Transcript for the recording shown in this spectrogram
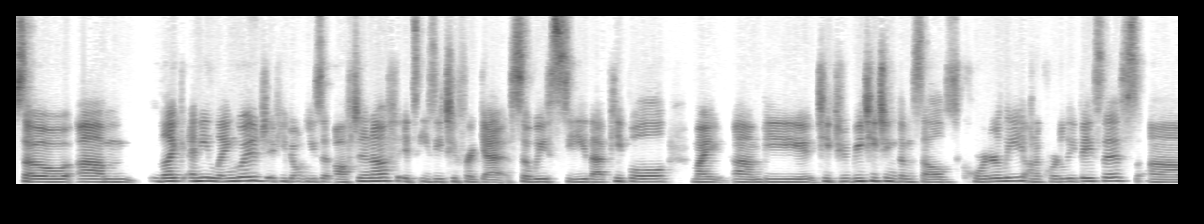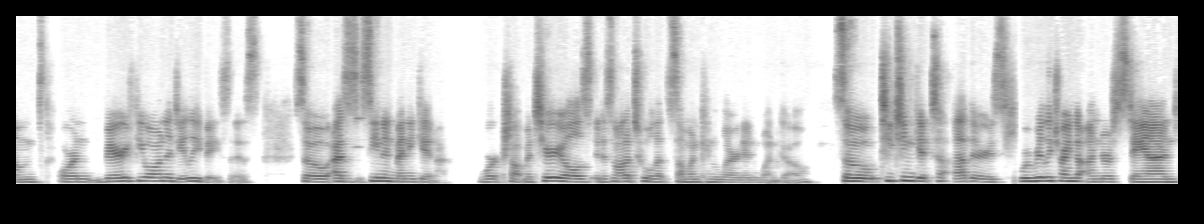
So um, like any language, if you don't use it often enough, it's easy to forget. So we see that people might um, be teaching, reteaching themselves quarterly on a quarterly basis, um, or very few on a daily basis. So as seen in many Git workshop materials, it is not a tool that someone can learn in one go. So teaching Git to others, we're really trying to understand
